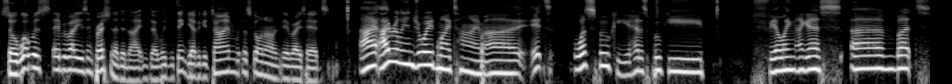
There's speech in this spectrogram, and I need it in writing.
so, what was everybody's impression of the night? So, what do you think? Do you have a good time? What's going on in everybody's heads? I I really enjoyed my time. Uh, it was spooky. It had a spooky feeling, I guess. Um, but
